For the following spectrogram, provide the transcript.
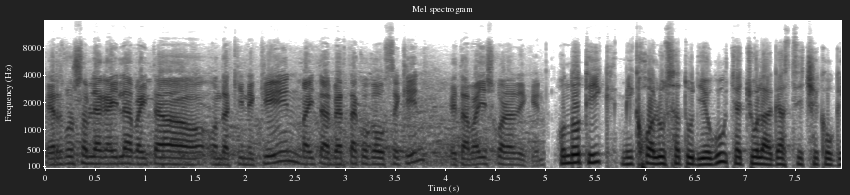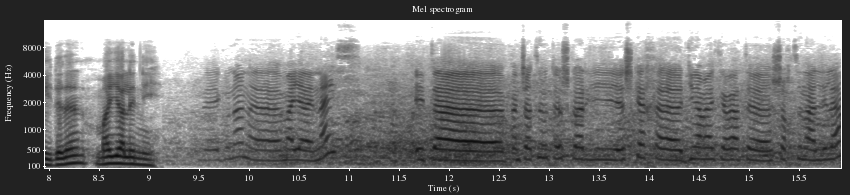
erresponsablea gaila baita ondakinekin, baita bertako gauzekin, eta bai eskuararekin. Ondotik, mikroa luzatu diogu txatxola gaztetxeko gideren maialeni. Egunan, uh, maialen naiz, eta pentsatzen dut euskari esker uh, dinamika bat uh, sortzen aldela.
